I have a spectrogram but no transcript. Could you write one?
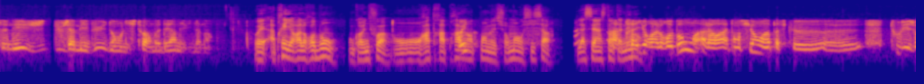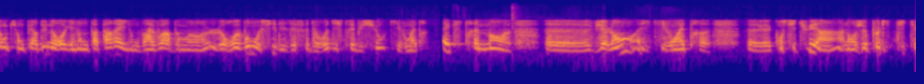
ce n'est jamais vu dans l'histoire moderne, évidemment. Ouais, après, il y aura le rebond, encore une fois. On, rattrapera lentement, mais sûrement aussi ça. Là, c'est instantanément. Après, il y aura le rebond. Alors, attention, hein, parce que euh, tous les gens qui ont perdu ne regagneront pas pareil. On va avoir dans le rebond aussi des effets de redistribution qui vont être extrêmement euh, violents et qui vont être euh, constituer un, un, enjeu politique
